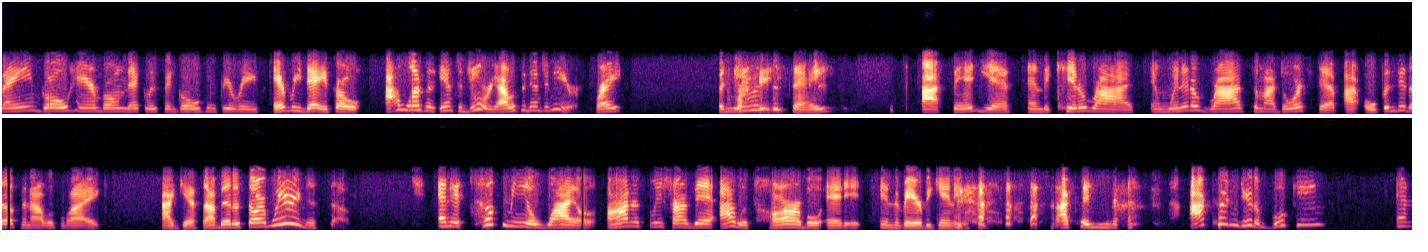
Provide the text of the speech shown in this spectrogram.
same gold herringbone necklace and gold hoop earrings every day. So I wasn't into jewelry. I was an engineer, right? But needless to say, I said yes, and the kid arrived. And when it arrived to my doorstep, I opened it up and I was like, I guess I better start wearing this stuff. And it took me a while. Honestly, Sharvette, I was horrible at it in the very beginning. I couldn't I couldn't get a booking and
